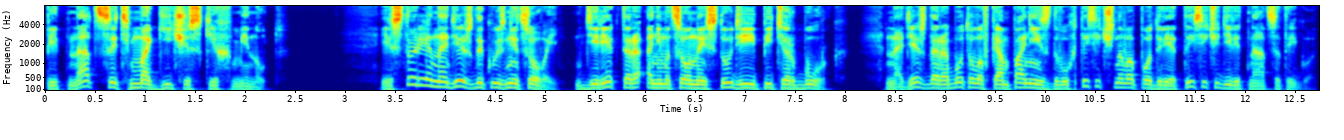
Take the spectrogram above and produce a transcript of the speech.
15 магических минут. История Надежды Кузнецовой, директора анимационной студии «Петербург». Надежда работала в компании с 2000 по 2019 год.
